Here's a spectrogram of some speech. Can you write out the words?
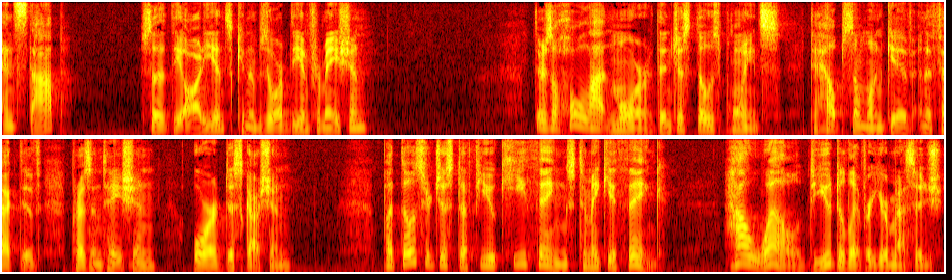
and stop so that the audience can absorb the information? There's a whole lot more than just those points to help someone give an effective presentation or discussion But those are just a few key things to make you think. How well do you deliver your message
